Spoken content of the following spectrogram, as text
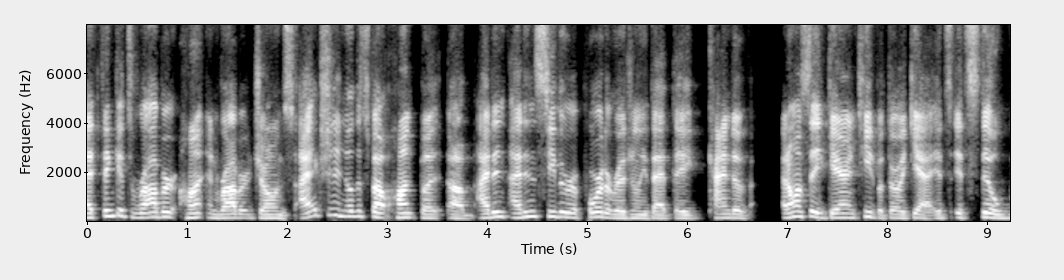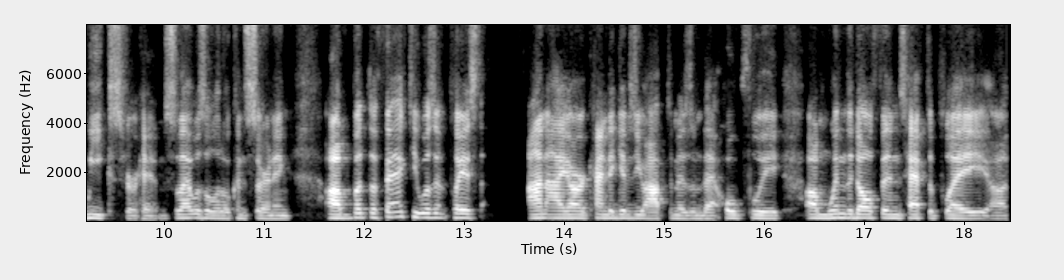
I think it's Robert Hunt and Robert Jones. I actually didn't know this about Hunt, but um, I didn't I didn't see the report originally that they kind of I don't want to say guaranteed, but they're like, yeah, it's it's still weeks for him. So that was a little concerning. Um, but the fact he wasn't placed on IR kind of gives you optimism that hopefully, um, when the Dolphins have to play uh,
